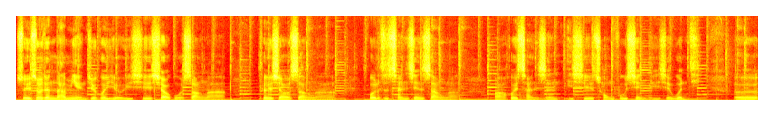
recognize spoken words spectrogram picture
所以说，就难免就会有一些效果上啦、特效上啦，或者是呈现上啦。啊，会产生一些重复性的一些问题，而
